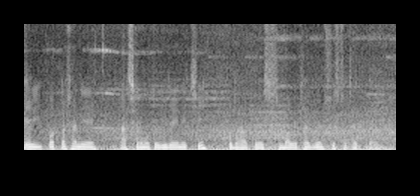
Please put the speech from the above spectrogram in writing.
এই প্রত্যাশা নিয়ে আজকের মতো বিদায় নিচ্ছি। খুদা হাফেজ। ভালো থাকবেন, সুস্থ থাকবেন।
